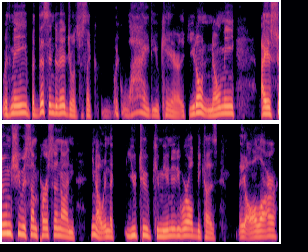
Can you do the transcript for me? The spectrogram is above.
with me? But this individual is just like, like, why do you care? Like, you don't know me. I assumed she was some person on, you know, in the YouTube community world because they all are.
